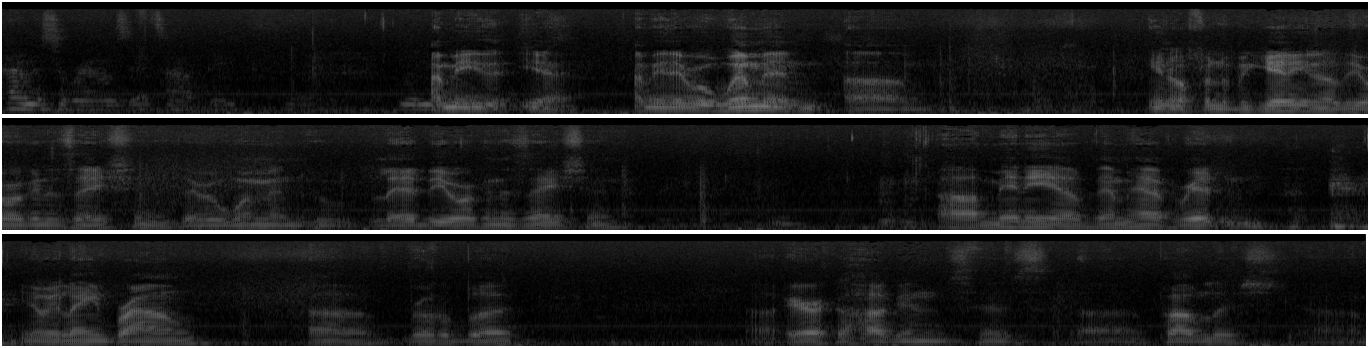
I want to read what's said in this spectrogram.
kind of surrounds that topic. I mean, yeah. I mean, there were women, um, you know, from the beginning of the organization. There were women who led the organization. Uh, many of them have written. You know, Elaine Brown uh, wrote a book. Uh, Ericka Huggins has uh, published. Um,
